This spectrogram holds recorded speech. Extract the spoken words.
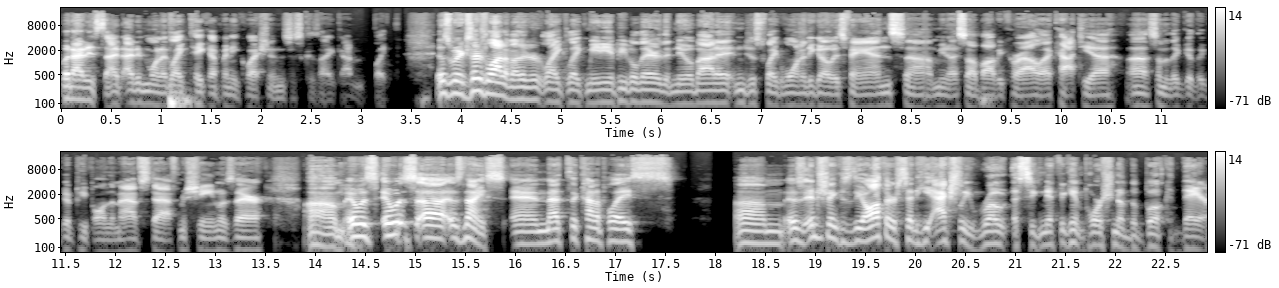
But I just I, I didn't want to like take up any questions just because like I'm like it was weird 'cause there's a lot of other like like media people there that knew about it and just like wanted to go as fans. Um, you know, I saw Bobby Karalla, Katya, uh, some of the good the good people on the Mav staff. Machine was there. Um, it was it was uh, it was nice, and that's the kind of place. Um, it was interesting because the author said he actually wrote a significant portion of the book there,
